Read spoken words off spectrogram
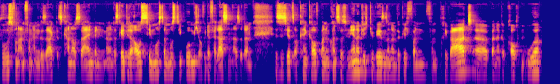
bewusst von Anfang an gesagt, es kann auch sein, wenn man das Geld wieder rausziehen muss, dann muss die Uhr mich auch wieder verlassen. Also dann ist es jetzt auch kein Kauf bei einem Konzessionär natürlich gewesen, sondern wirklich von, von privat äh, bei einer gebrauchten Uhr,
